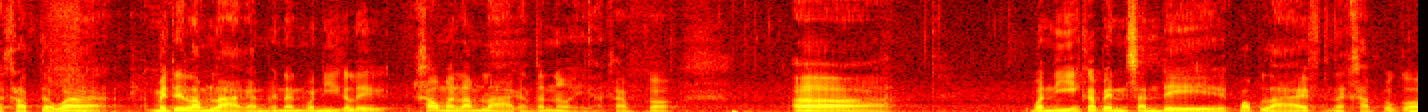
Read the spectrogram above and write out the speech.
ล่ะครับ แต่ว่าไม่ได้ล่ำลากันเพราะนั้นวันนี้ก็เลยเข้ามาล่ำลากันสักหน่อยนะครับ ก็วันนี้ก็เป็น Sunday Pop Live นะครับ แล้วก็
